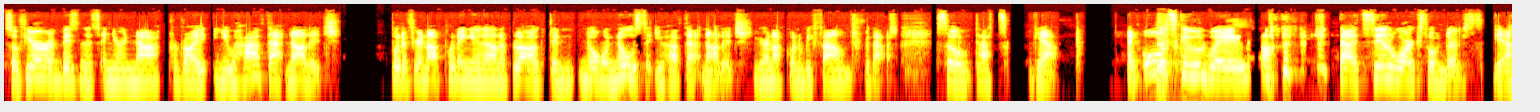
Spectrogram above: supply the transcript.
So if you're in business and you're not provide you have that knowledge, but if you're not putting it on a blog, then no one knows that you have that knowledge. You're not going to be found for that. So that's, yeah, an old yeah. school way that still works wonders. Yeah.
